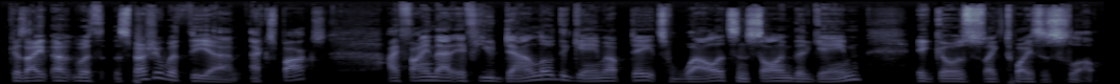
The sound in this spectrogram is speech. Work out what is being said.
Because I, uh, with especially with the uh, Xbox, I find that if you download the game updates while it's installing the game, it goes like twice as slow.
